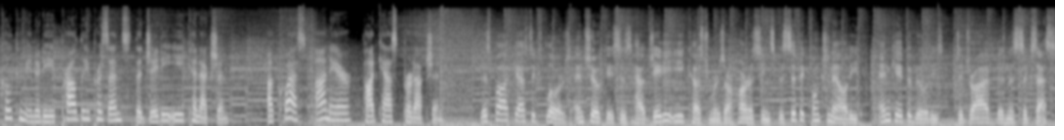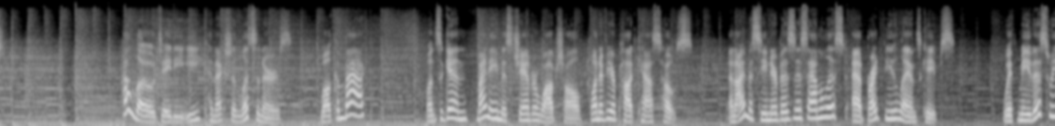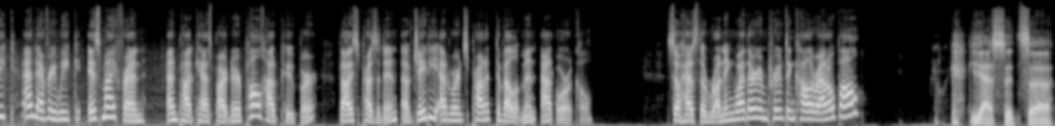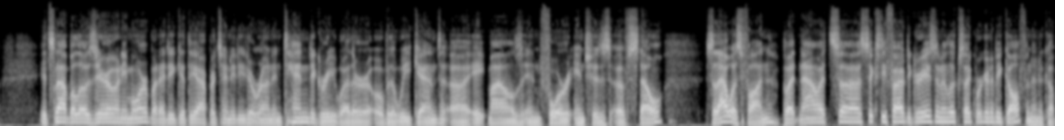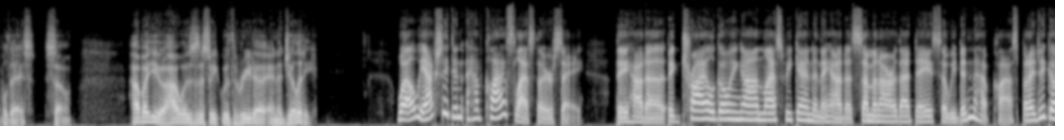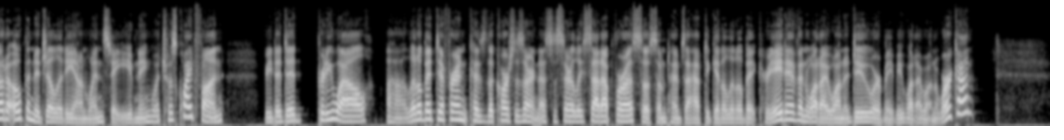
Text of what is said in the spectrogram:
Oracle community proudly presents the JDE Connection, a Quest on air podcast production. This podcast explores and showcases how JDE customers are harnessing specific functionality and capabilities to drive business success. Hello, JDE Connection listeners. Welcome back. Once again, my name is Chandra Wabshall, one of your podcast hosts, and I'm a senior business analyst at Brightview Landscapes. With me this week and every week is my friend and podcast partner, Paul Hout Cooper, Vice President of JD Edwards Product Development at Oracle. So, has the running weather improved in Colorado, Paul? Yes, it's uh, it's not below zero anymore, but I did get the opportunity to run in 10 degree weather over the weekend, uh, eight miles in four inches of snow. So that was fun. But now it's uh, 65 degrees and it looks like we're going to be golfing in a couple days. So how about you? How was this week with Rita and agility? Well, we actually didn't have class last Thursday. They had a big trial going on last weekend and they had a seminar that day, so we didn't have class. But I did go to Open Agility on Wednesday evening, which was quite fun. Rita did pretty well. Uh, a little bit different because the courses aren't necessarily set up for us. So sometimes I have to get a little bit creative in what I want to do or maybe what I want to work on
